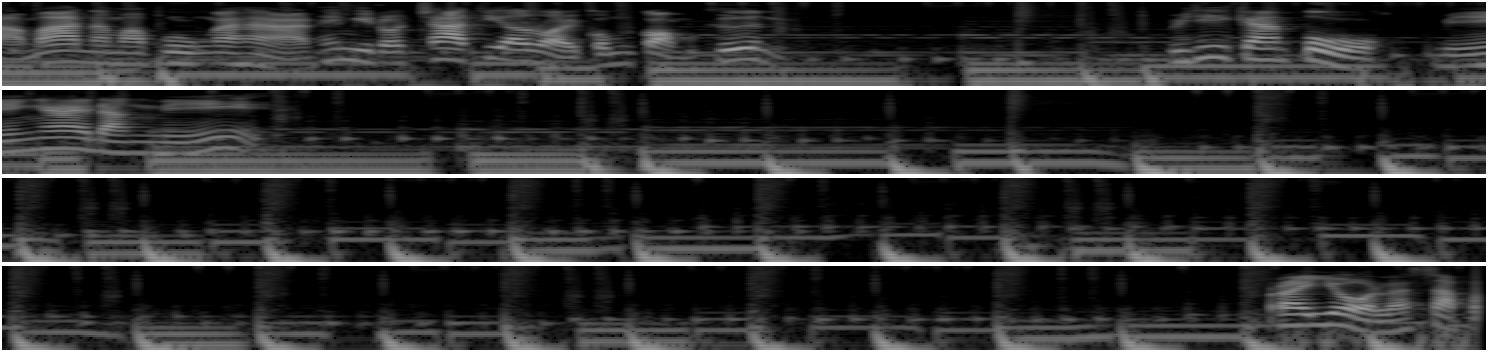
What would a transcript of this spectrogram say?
สามารถนำมาปรุงอาหารให้มีรสชาติที่อร่อยกลมกล่อมขึ้น วิธีการปลูกมีง่ายๆดังนี้ ประโยชน์และสรรพ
